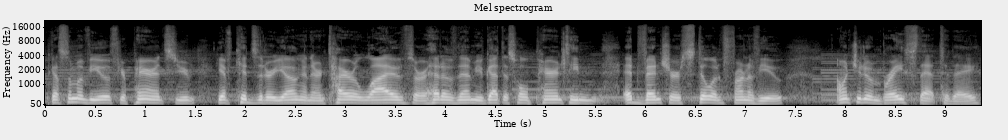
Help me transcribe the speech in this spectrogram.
Because some of you, if you're parents, you, you have kids that are young and their entire lives are ahead of them, you've got this whole parenting adventure still in front of you. I want you to embrace that today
